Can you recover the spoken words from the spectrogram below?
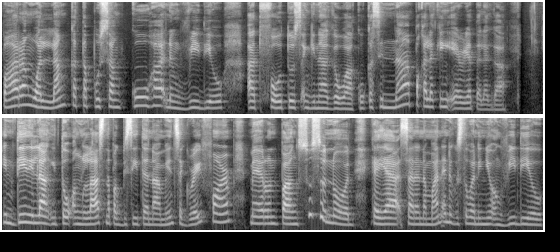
Parang walang katapusang kuha ng video at photos ang ginagawa ko kasi napakalaking area talaga. Hindi lang ito ang last na pagbisita namin sa Grape Farm. Meron pang susunod. Kaya sana naman ay nagustuhan ninyo ang video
